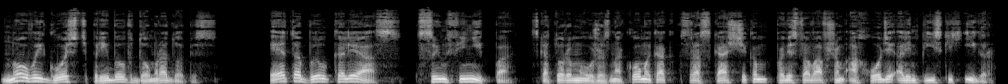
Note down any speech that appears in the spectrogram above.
новый гость прибыл в дом Родопис. Это был Калиас, сын Финиппа, с которым мы уже знакомы как с рассказчиком, повествовавшим о ходе Олимпийских игр.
